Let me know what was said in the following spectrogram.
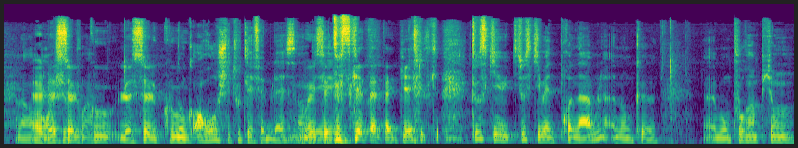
Alors, euh, le seul coup, le seul coup. Donc en rouge, c'est toutes les faiblesses. hein, oui, des- c'est tout ce qui est attaqué. tout ce qui, tout ce qui va être prenable. Donc, euh, euh, bon, pour un pion,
